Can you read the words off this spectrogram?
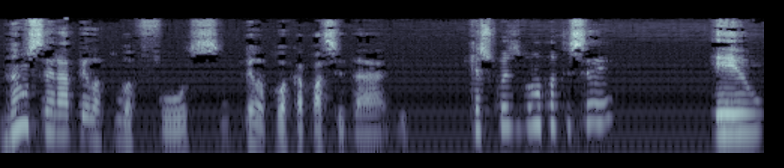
não será pela tua força, pela tua capacidade, que as coisas vão acontecer. Eu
